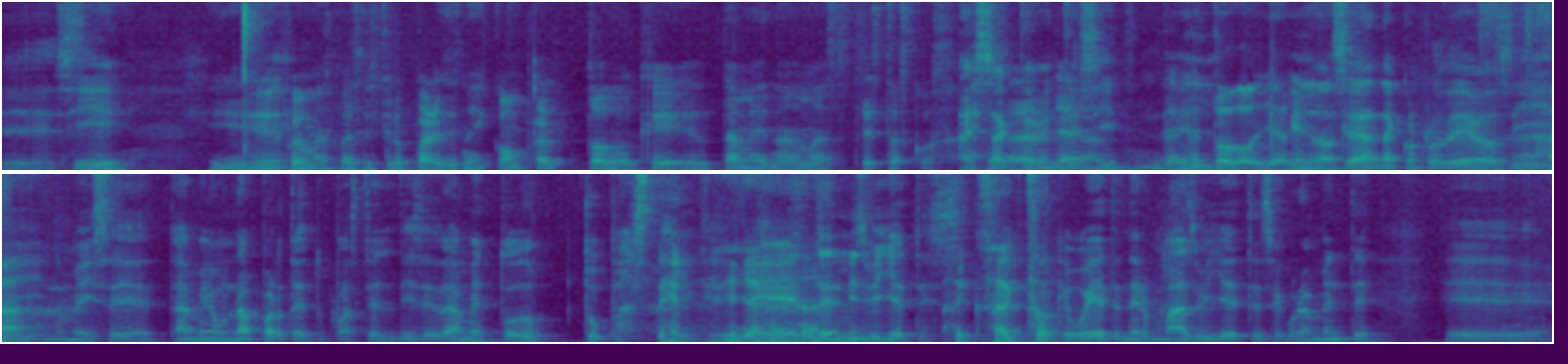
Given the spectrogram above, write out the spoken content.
eh, sí. Y fue más fácil, creo, para Disney comprar todo que dame nada más estas cosas. O sea, Exactamente, ya sí. Dame Él- todo, ya Él no. no se anda con rodeos y no me dice, dame una parte de tu pastel, dice, dame todo tu pastel, ya. eh, ten mis billetes. Exacto. Porque voy a tener más billetes seguramente. eh,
